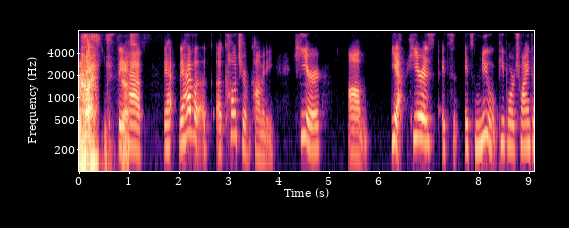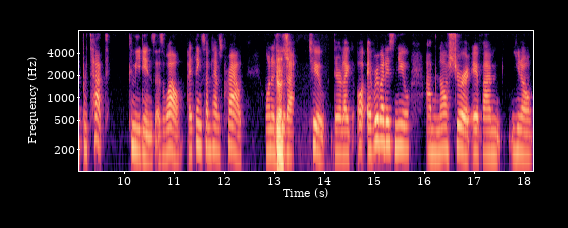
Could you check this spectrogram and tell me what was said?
Right. they Yes. have they, ha- they have a, a culture of comedy here um yeah here is it's it's new people are trying to protect comedians as well i think sometimes crowd want to do that too they're like oh everybody's new i'm not sure if i'm you know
